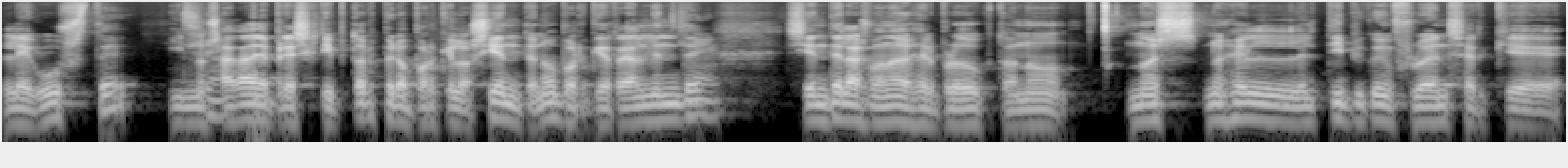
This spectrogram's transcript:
le guste y nos sí. haga de prescriptor, pero porque lo siente, ¿no? Porque realmente sí. siente las bondades del producto, ¿no? No es, no es el, el, típico influencer que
